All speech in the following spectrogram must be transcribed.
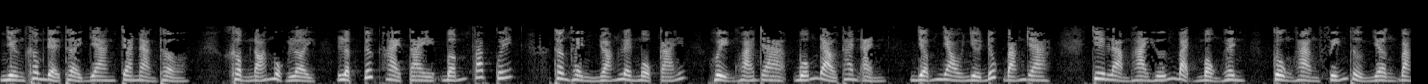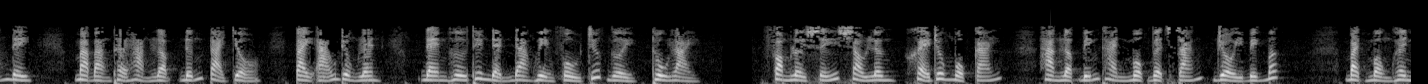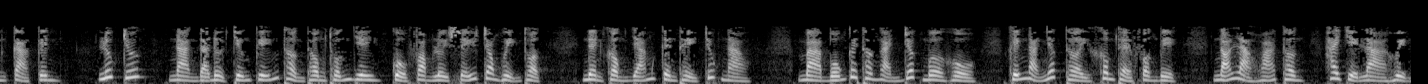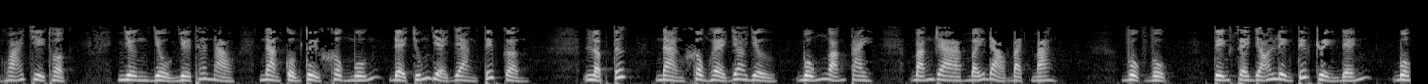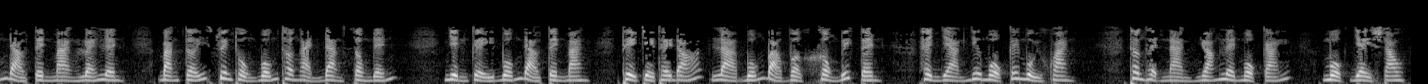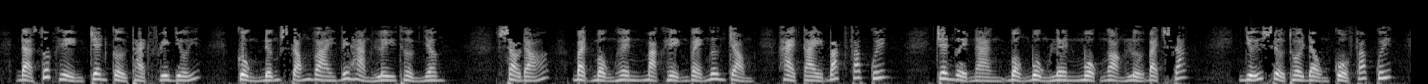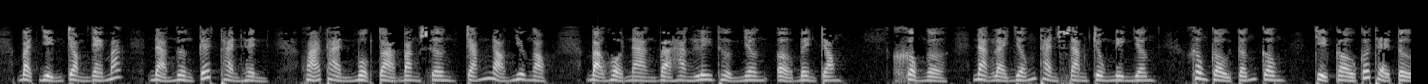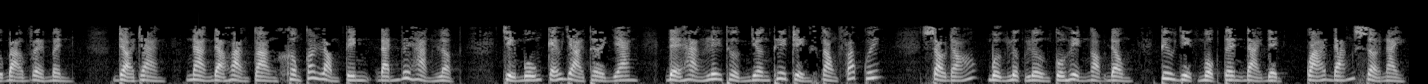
Nhưng không để thời gian cho nàng thở, không nói một lời, lập tức hai tay bấm pháp quyết, thân hình nhoáng lên một cái, huyện hóa ra bốn đạo thanh ảnh, giống nhau như đúc bắn ra, chia làm hai hướng bạch mộng hình cùng hàng phiến thượng nhân bắn đi, mà bạn thời hạng lập đứng tại chỗ, tay áo rung lên, đem hư thiên định đang huyền phù trước người, thu lại. Phòng lời sĩ sau lưng, khẽ rung một cái, hạng lập biến thành một vệt sáng rồi biến mất. Bạch mộng hình cả kinh, lúc trước nàng đã được chứng kiến thần thông thuấn di của phòng lười sĩ trong huyện thuật, nên không dám kinh thị chút nào. Mà bốn cái thân ảnh rất mơ hồ, khiến nàng nhất thời không thể phân biệt, nó là hóa thân hay chỉ là huyện hóa chi thuật. Nhưng dù như thế nào, nàng cũng tuyệt không muốn để chúng dễ dàng tiếp cận. Lập tức, nàng không hề do dự, búng ngón tay, bắn ra mấy đạo bạch mang. Vụt vụt, tiếng xe gió liên tiếp truyền đến, bốn đạo tình mang lóe lên, bắn tới xuyên thủng bốn thân ảnh đang xông đến. Nhìn kỹ bốn đạo tình mang, thì chỉ thấy đó là bốn bảo vật không biết tên, hình dạng như một cái mùi khoan. Thân hình nàng nhoáng lên một cái, một giây sau đã xuất hiện trên cử thạch phía dưới, cùng đứng sóng vai với hàng ly thường nhân. Sau đó, Bạch Mộng Hình mặt hiện vẻ ngưng trọng, hai tay bắt pháp quyết. Trên người nàng bỗng bùng lên một ngọn lửa bạch sắc. Dưới sự thôi động của pháp quyết, Bạch Diệm trong nháy mắt đã ngừng kết thành hình, hóa thành một tòa băng sơn trắng nõn như ngọc, bảo hộ nàng và hàng ly thường nhân ở bên trong. Không ngờ, nàng lại giống thành sam trung niên nhân, không cầu tấn công, chỉ cầu có thể tự bảo vệ mình. Rõ ràng, nàng đã hoàn toàn không có lòng tin đánh với hàng lập, chỉ muốn kéo dài thời gian để hàng ly thượng nhân thi triển xong pháp quyết, sau đó mượn lực lượng của huyền Ngọc Đồng tiêu diệt một tên đại địch quá đáng sợ này.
